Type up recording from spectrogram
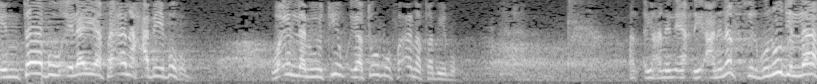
إن تابوا إلي فأنا حبيبهم وإن لم يتوبوا فأنا طبيبهم. يعني يعني يعني نفس الجنود الله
